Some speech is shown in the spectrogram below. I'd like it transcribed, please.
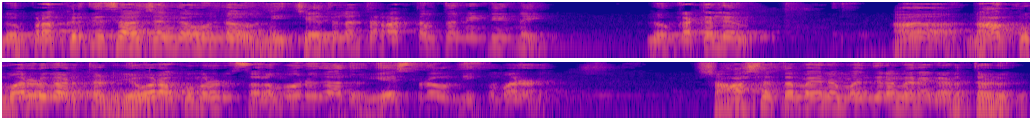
నువ్వు ప్రకృతి సహజంగా ఉన్నావు. నీ చేతులంతా రక్తంతో నిండి ఉన్నాయి. నువ్వు కట్టలేవు. నా కుమారుడు కడతాడు. ఎవరా కుమారుడు? సొలమోను కాదు. ఏశ్వరావు నీ కుమారుడు. శాశ్వతమైన మందిరం ఆయన కడతాడు.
